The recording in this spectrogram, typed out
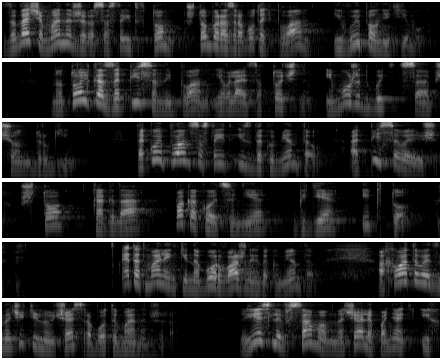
Задача менеджера состоит в том, чтобы разработать план и выполнить его. Но только записанный план является точным и может быть сообщен другим. Такой план состоит из документов, описывающих что, когда, по какой цене, где и кто. Этот маленький набор важных документов охватывает значительную часть работы менеджера. Если в самом начале понять их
